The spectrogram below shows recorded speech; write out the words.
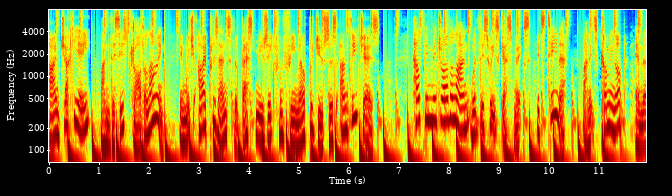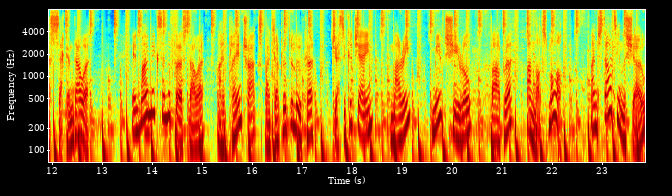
I'm Jackie E, and this is Draw the Line, in which I present the best music from female producers and DJs. Helping me draw the line with this week's guest mix, it's Tina, and it's coming up in the second hour. In my mix in the first hour, I'm playing tracks by Deborah DeLuca, Jessica Jane, Mari, Mia Sheryl, Barbara, and lots more. I'm starting the show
